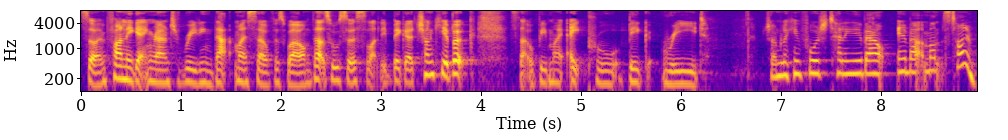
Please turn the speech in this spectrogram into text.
So I'm finally getting around to reading that myself as well. That's also a slightly bigger, chunkier book. So that will be my April big read, which I'm looking forward to telling you about in about a month's time.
